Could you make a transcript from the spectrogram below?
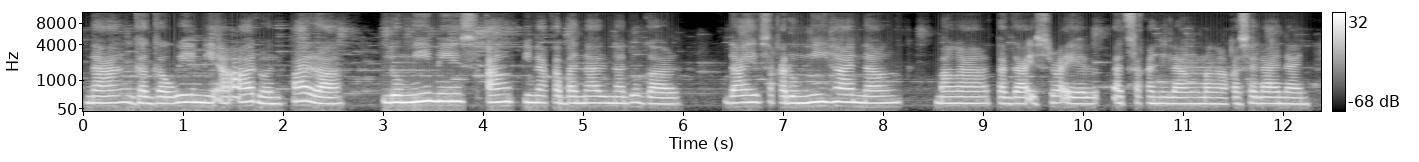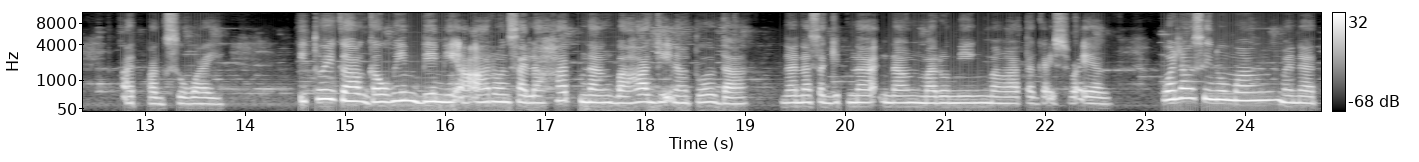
na gagawin ni Aaron para luminis ang pinakabanal na lugar dahil sa karumihan ng mga taga-Israel at sa kanilang mga kasalanan at pagsuway. Ito'y gagawin din ni Aaron sa lahat ng bahagi ng tolda na nasa gitna ng maruming mga taga-Israel. Walang sinumang manat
